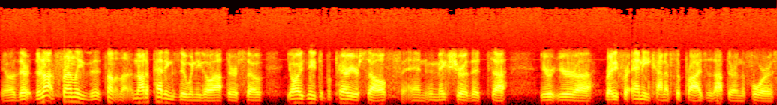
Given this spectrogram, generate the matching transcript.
You know, they're they're not friendly. It's not not a petting zoo when you go out there. So you always need to prepare yourself and, and make sure that uh, you're you're uh, ready for any kind of surprises out there in the forest.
